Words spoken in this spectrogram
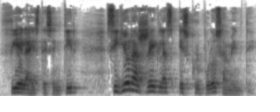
fiel a este sentir, siguió las reglas escrupulosamente,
